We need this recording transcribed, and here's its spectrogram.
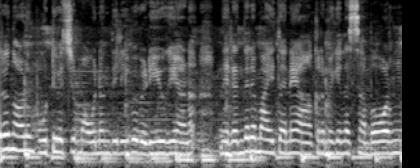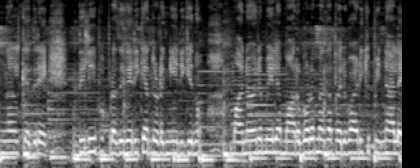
ഇത്ര നാളും പൂട്ടിവെച്ച് മൗനം ദിലീപ് വെടിയുകയാണ്. നിരന്തരമായി തന്നെ ആക്രമിക്കുന്ന സംഭവങ്ങൾക്കെതിരെ ദിലീപ് പ്രതികരിക്കാൻ തുടങ്ങിയിരിക്കുന്നു. മനോരമയിലെ മറുപുറം എന്ന പരിപാടിക്ക് പിന്നാലെ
